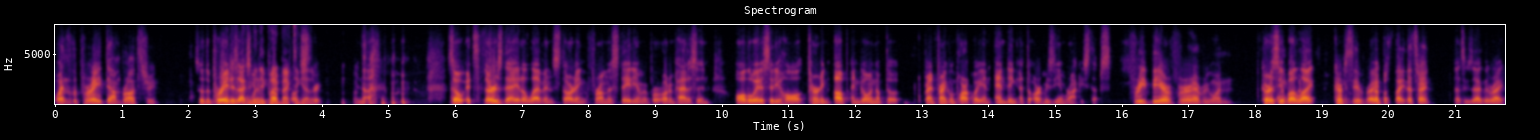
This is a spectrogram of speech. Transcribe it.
When's the parade down Broad Street? So the parade is actually When they be put it back Broad together. No. so it's Thursday at 11, starting from the stadium at Broad and Pattison, all the way to City Hall, turning up and going up the Ben Franklin Parkway and ending at the Art Museum Rocky Steps. Free beer for everyone, Courtesy of Bud Light. courtesy of Right. uh, Bud Light. That's right. That's exactly right.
